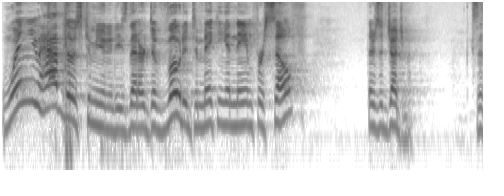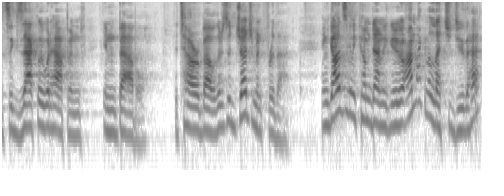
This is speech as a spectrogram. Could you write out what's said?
When you have those communities that are devoted to making a name for self, there's a judgment. Because that's exactly what happened in Babel the Tower of Babel. There's a judgment for that. And God's going to come down and go, I'm not going to let you do that.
